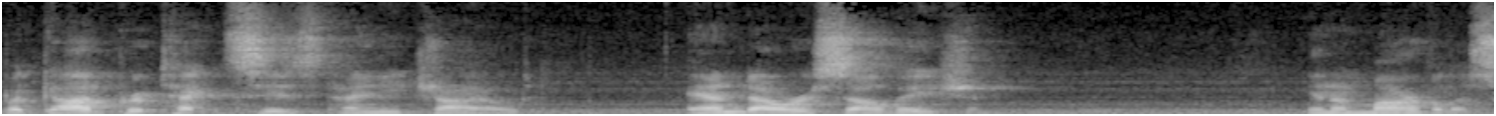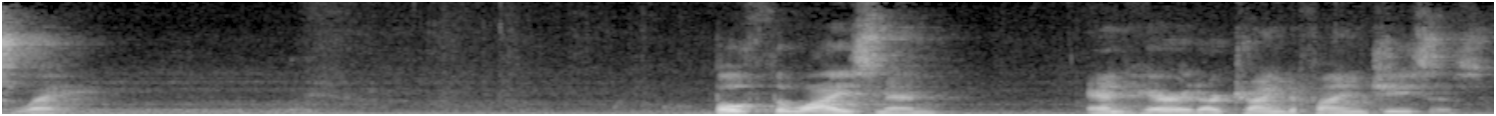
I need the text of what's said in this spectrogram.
But God protects his tiny child and our salvation in a marvelous way. Both the wise men and Herod are trying to find Jesus.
